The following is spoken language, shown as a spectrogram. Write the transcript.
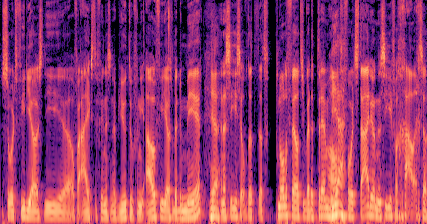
soort video's die eh, over Ajax te vinden zijn op YouTube. Van die oude video's bij de meer. Ja. En dan zie je ze op dat, dat knollenveldje bij de tramhalte Ja. voor het stadion. Dan zie je van Gaal echt zo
